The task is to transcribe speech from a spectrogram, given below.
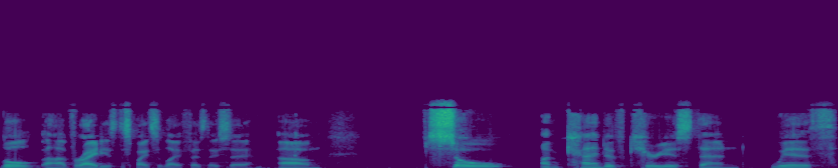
little uh, variety is the spice of life, as they say. Um, so I'm kind of curious then with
